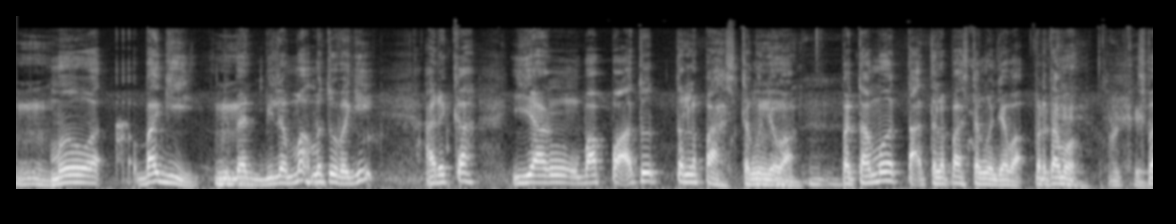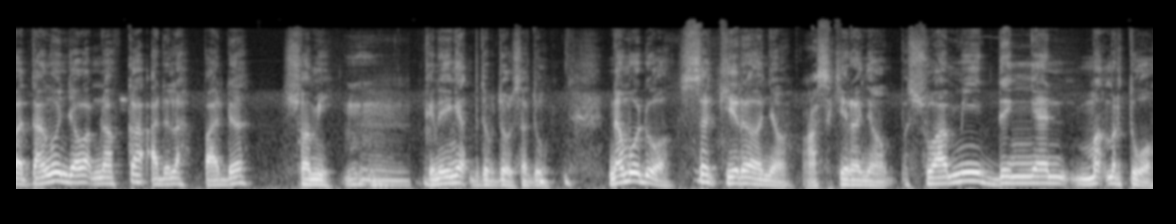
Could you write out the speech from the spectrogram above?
hmm. bagi hmm. bila, bila mak mentua bagi adakah yang bapa tu terlepas tanggungjawab hmm. pertama tak terlepas tanggungjawab pertama Okey, okey. sebab tanggungjawab nafkah adalah pada suami. Hmm. Kena ingat betul-betul satu. Nombor dua, sekiranya, ha, sekiranya suami dengan mak mertua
